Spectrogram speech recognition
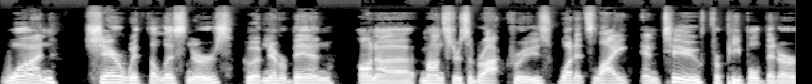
one, share with the listeners who have never been on a Monsters of Rock cruise what it's like. And two, for people that are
